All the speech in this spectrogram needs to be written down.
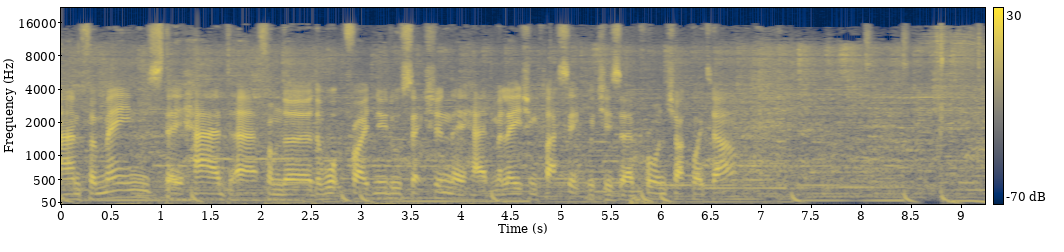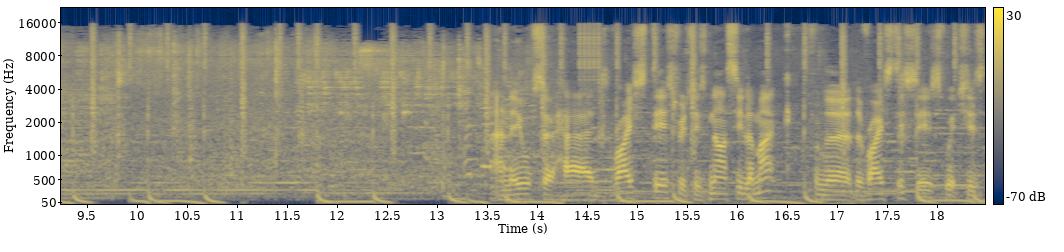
And for mains, they had uh, from the, the wok fried noodle section, they had Malaysian classic, which is a prawn char kway teow. And they also had rice dish, which is nasi lemak from the, the rice dishes, which is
